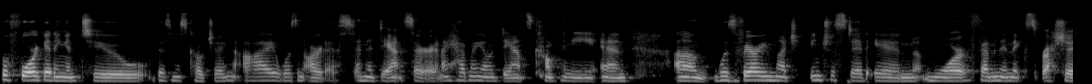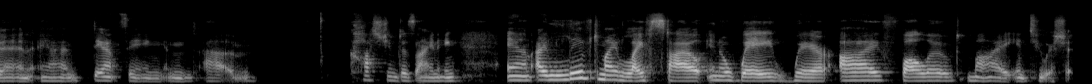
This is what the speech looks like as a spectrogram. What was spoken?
before getting into business coaching, I was an artist and a dancer, and I had my own dance company and um, was very much interested in more feminine expression and dancing and um, costume designing. And I lived my lifestyle in a way where I followed my intuition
